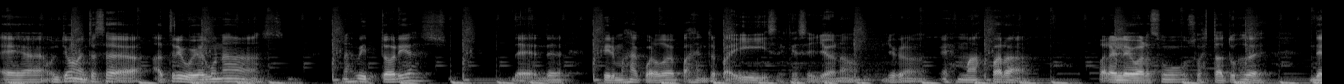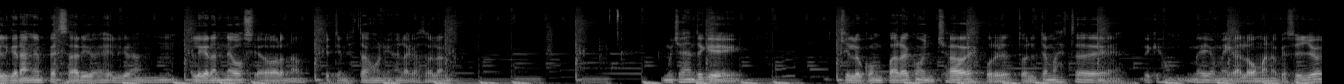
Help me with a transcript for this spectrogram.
Eh, últimamente se atribuye algunas unas victorias de, de, firmas de acuerdo de paz entre países, qué sé yo, ¿no? Yo creo que es más para, para elevar su estatus de, del gran empresario, es el gran, el gran negociador, ¿no? Que tiene Estados Unidos en la Casa Blanca. Mucha gente que, que lo compara con Chávez por todo el tema este de, de, que es un medio megalómano, qué sé yo.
